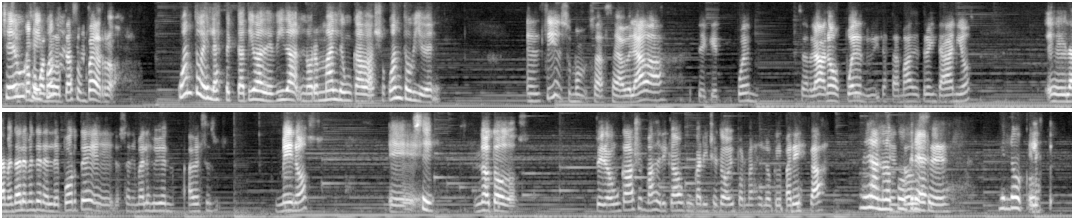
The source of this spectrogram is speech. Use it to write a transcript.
es como cuando adoptás un perro. ¿Cuánto es la expectativa de vida normal de un caballo? ¿Cuánto viven? En sí, en su, o sea, se hablaba de que pueden, se hablaba, no, pueden vivir hasta más de 30 años eh, lamentablemente en el deporte eh, los animales viven a veces menos. Eh, sí. No todos. Pero un caballo es más delicado que un caniche toy, por más de lo que parezca. Mira, no lo puedo creer. Qué loco. El,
